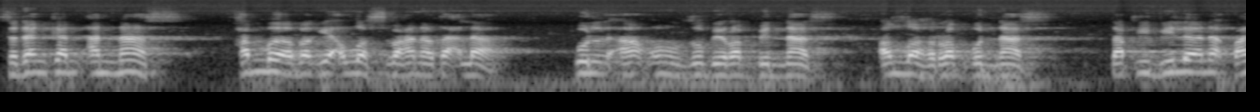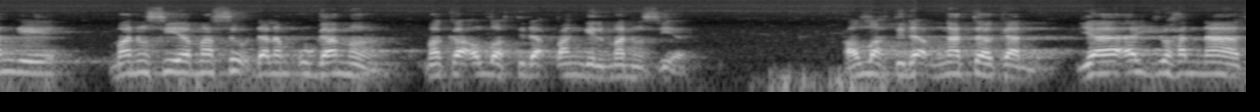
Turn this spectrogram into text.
sedangkan an-nas hamba bagi Allah Subhanahu taala qul a'udzu birabbin nas Allah Rabbun Nas. Tapi bila nak panggil manusia masuk dalam agama, maka Allah tidak panggil manusia. Allah tidak mengatakan, Ya ayyuhan nas,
